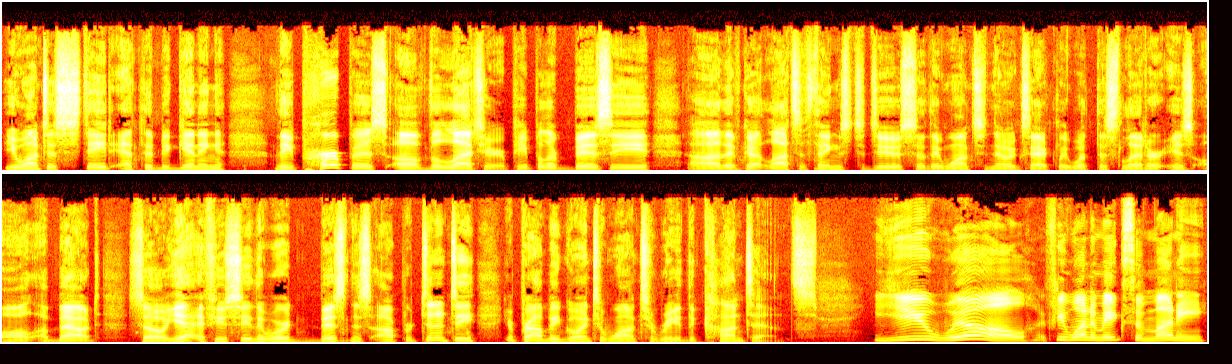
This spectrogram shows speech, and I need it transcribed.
you want to state at the beginning the purpose of the letter. People are busy, uh, they've got lots of things to do, so they want to know exactly what this letter is all about. So, yeah, if you see the word business opportunity, you're probably going to want to read the contents. You will if you want to make some money.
